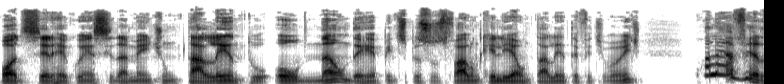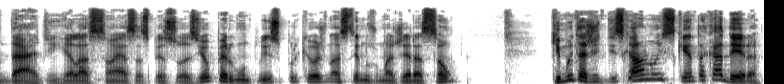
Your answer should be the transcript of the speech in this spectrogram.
pode ser reconhecidamente um talento ou não, de repente as pessoas falam que ele é um talento efetivamente. Qual é a verdade em relação a essas pessoas? E eu pergunto isso porque hoje nós temos uma geração que muita gente diz que ela não esquenta a cadeira.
